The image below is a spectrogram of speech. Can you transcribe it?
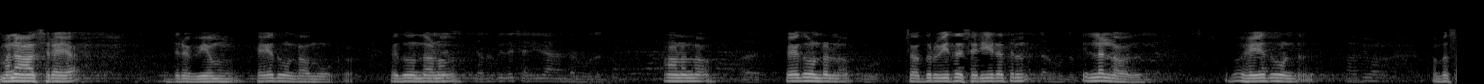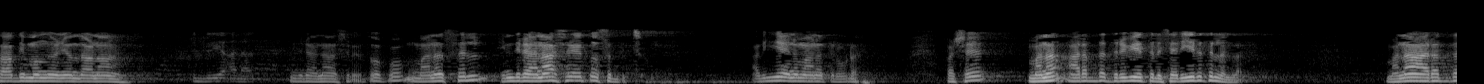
മനാശ്രയ ദ്രവ്യം ഏതുകൊണ്ടാന്ന് നോക്കുക. ഏതുകൊണ്ടാണ്? ആണല്ലോ. ഏതുകൊണ്ടല്ലോ? ചതുർവിധ ശരീരത്തിൽ ഇല്ലല്ലോ അത്. അപ്പോൾ ഹേതുണ്ട് അപ്പൊ സാധ്യം വന്നു കഴിഞ്ഞാൽ എന്താണ്? ഇന്ദിര അനാശ്രയത്വം. അപ്പോൾ മനസ്സിൽ ഇന്ദിര അനാശ്രയത്വം ശ്രദ്ധിച്ചു അത് ഈ അനുമാനത്തിലൂടെ. പക്ഷേ മന ആരബ്ധ ദ്രവ്യത്തിൽ ശരീരത്തിലല്ല. മന ആരബ്ധ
